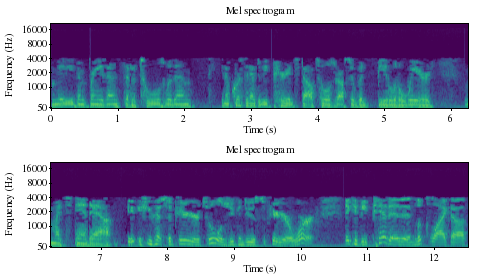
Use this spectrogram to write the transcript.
Maybe even bring his own set of tools with him. You know, of course, they'd have to be period style tools, or else it would be a little weird. Might stand out. If you have superior tools, you can do superior work. It could be pitted and look like a,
